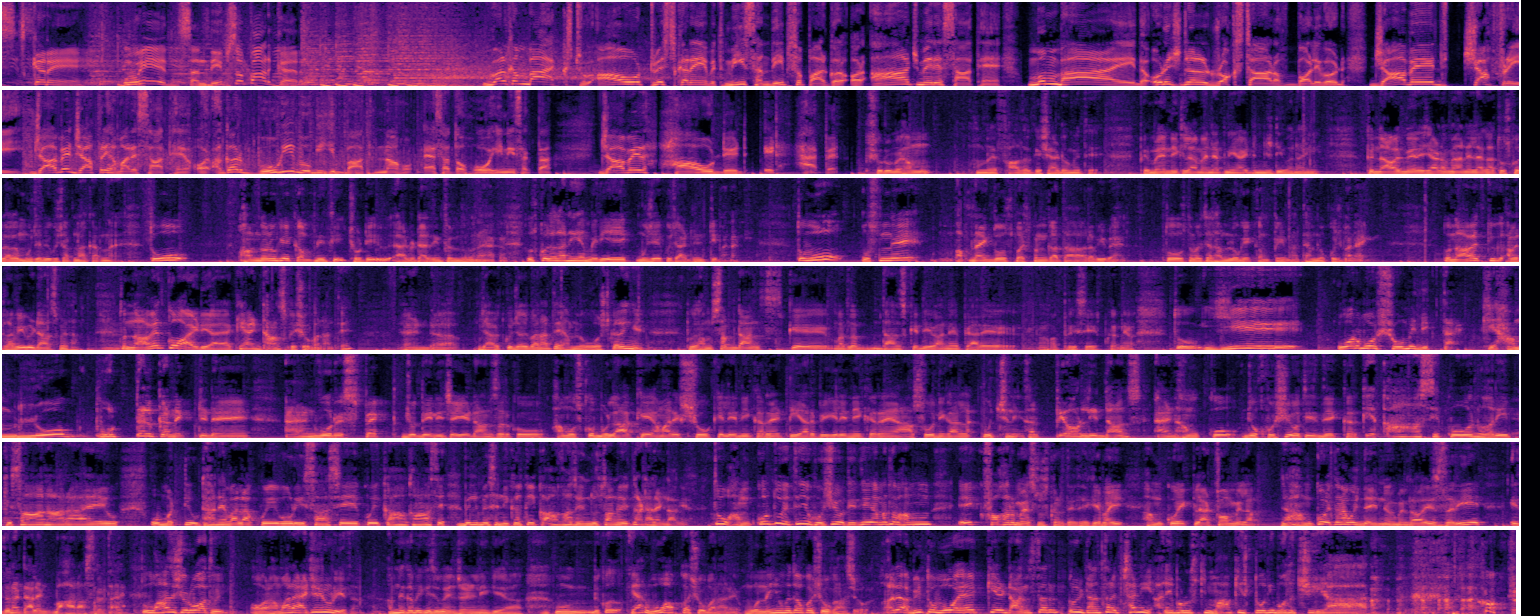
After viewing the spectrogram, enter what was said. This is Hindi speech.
twist करें with Sandeep Soparkar. Welcome back to आओ ट्विस्ट करें विथ मी संदीप सुपारकर और आज मेरे साथ हैं Mumbai the original rock star of Bollywood Javed Jaffrey. Javed Jaffrey हमारे साथ हैं और अगर बोगी वूगी की बात ना हो ऐसा तो हो ही नहीं सकता। Javed how did it happen शुरू में हम हमने फादर के शेडो में थे। फिर मैं निकला, मैंने अपनी आइडेंटिटी बनाई। फिर नावज मेरे शेडो में आने लगा तो उसको लगा मुझे भी कुछ अपना करना है। तो हम दोनों की एक कंपनी थी, छोटी एडवर्टाइजिंग फ़िल्म बनाया कर तो उसको लगा, नहीं है मेरी एक, मुझे कुछ आइडेंटिटी बनानी तो वो, उसने अपना एक दोस्त बचपन का था, रवि बहन। तो उसने बोला, चल, हम लोग एक कंपनी बनाते हम लोग कुछ बनाएँगे। तो नावेद, क्योंकि अब रवि भी डांस में था। तो नावेद को आइडिया आया कि यार डांस पे शो बनाते हैं। एंड जावेद को जज बनाते हैं, हम लोग होस्ट करेंगे। तो हम सब डांस के मतलब डांस के दीवाने, प्यारे अप्रिसिएट करने तो ये, और वो शो में दिखता है कि हम लोग टोटल कनेक्टेड हैं एंड वो रिस्पेक्ट जो देनी चाहिए डांसर को, हम उसको बुला के हमारे शो के लिए नहीं कर रहे हैं टीआरपी के लिए नहीं कर रहे हैं, आँसू निकालना, कुछ नहीं। सर प्योरली डांस एंड हमको जो खुशी होती थी देख करके, कहाँ से कौन गरीब किसान आ रहा है, वो मट्टी उठाने वाला, कोई उड़ीसा से, कोई कहाँ कहाँ से बिल में से निकल के कहाँ से हिंदुस्तान में इतना टैलेंट आ गया। तो हमको तो इतनी खुशी होती थी मतलब हम एक फख्र महसूस करते थे कि भाई हमको एक प्लेटफॉर्म मिला, जहाँ हमको इतना कुछ देखने को मिल रहा है इस ज़रिए इतना टैलेंट बाहर आ सकता है। तो वहाँ से शुरुआत हुई और हमारा एटीट्यूड ये था, हमने कभी किसी को इंसल्ट नहीं किया। बिकॉज़ यार वो आपका शो बना रहे वो नहीं होंगे तो आपका शो कहाँ से होगा? अरे अभी तो वो है कि डांसर तो डांसर अच्छा नहीं अरे पर उसकी माँ की स्टोरी बहुत अच्छी है यार।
